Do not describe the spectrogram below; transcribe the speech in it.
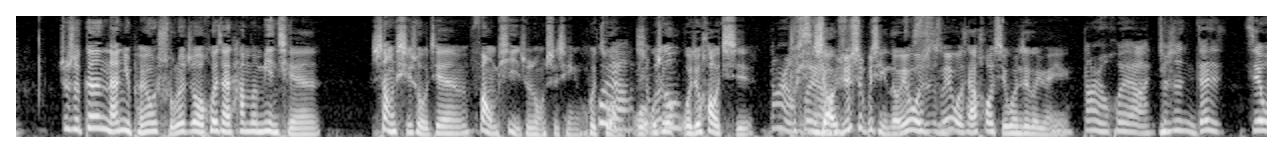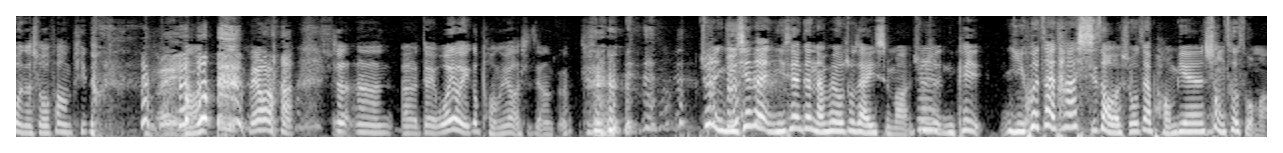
就是跟男女朋友熟了之后，会在他们面前上洗手间放屁这种事情会做。我我就我就好奇，当然会。小菊是不行的，因为我是，所以我才好奇问这个原因。当然会啊，就是你在接吻的时候放屁都。没有了，就嗯呃，对我有一个朋友是这样子，就是 你现在你现在跟男朋友住在一起吗？就是你可以，你会在他洗澡的时候在旁边上厕所吗？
